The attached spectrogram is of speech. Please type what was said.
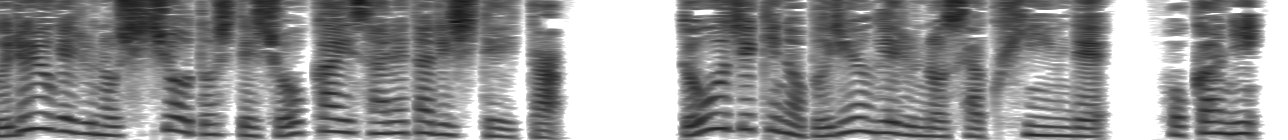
ブリューゲルの師匠として紹介されたりしていた。同時期のブリューゲルの作品で、他に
